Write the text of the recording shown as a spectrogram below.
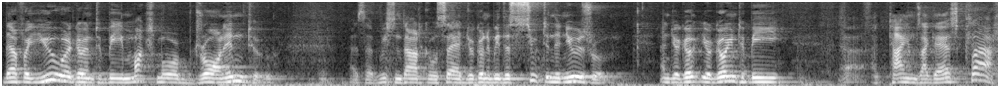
Therefore, you are going to be much more drawn into, as a recent article said, you're going to be the suit in the newsroom. And you're, go- you're going to be, at times, I guess, clash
